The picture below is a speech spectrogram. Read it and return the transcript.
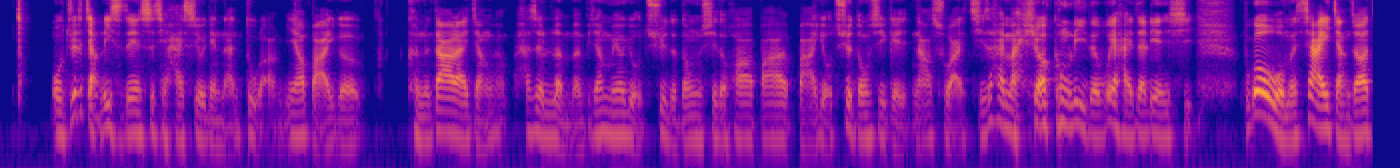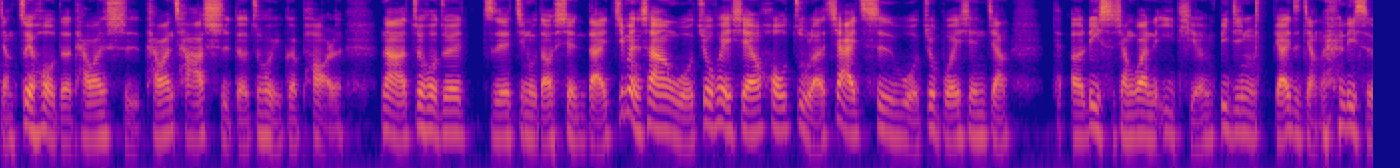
我觉得讲历史这件事情还是有点难度啦。你要把一个可能大家来讲它是冷门、比较没有有趣的东西的话，把把有趣的东西给拿出来，其实还蛮 需要功力的。我也还在练习。不过我们下一讲就要讲最后的台湾史、台湾茶史的最后一个 part 了。那最后就会直接进入到现代，基本上我就会先 hold 住了。下一次我就不会先讲。呃，历史相关的议题了，毕竟不要一直讲 历史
